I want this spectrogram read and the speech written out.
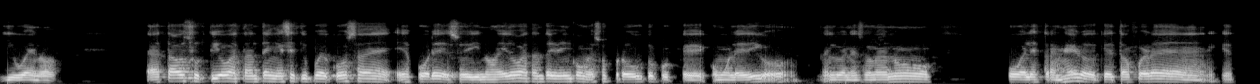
y bueno, ha estado surtido bastante en ese tipo de cosas, es por eso, y nos ha ido bastante bien con esos productos, porque como le digo, el venezolano o el extranjero que está fuera, que,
